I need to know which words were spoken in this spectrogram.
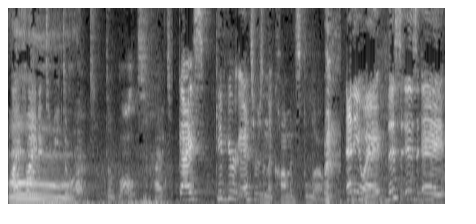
I find it to be Ooh. DeWalt. DeWalt. Right. Guys, give your answers in the comments below. anyway, this is a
